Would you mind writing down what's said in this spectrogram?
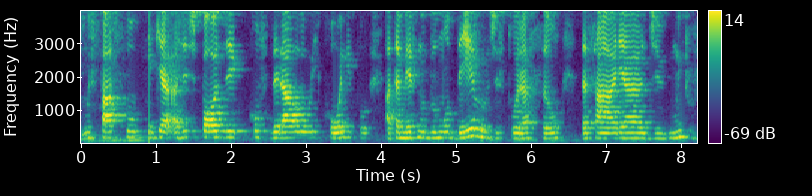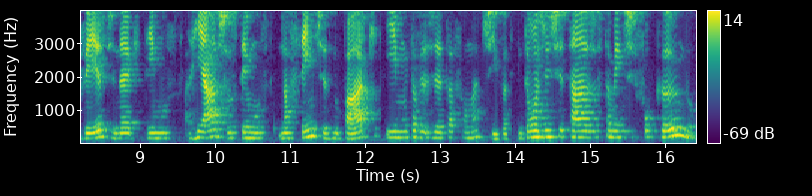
um espaço em que a gente pode considerá-lo icônico, até mesmo do modelo de exploração dessa área de muito verde, né, que temos riachos, temos nascentes no parque e muita vegetação nativa. Então a gente está justamente focando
